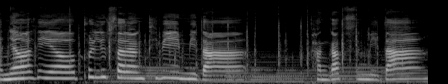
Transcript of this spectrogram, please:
안녕하세요. 풀립사랑 TV입니다. 반갑습니다.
